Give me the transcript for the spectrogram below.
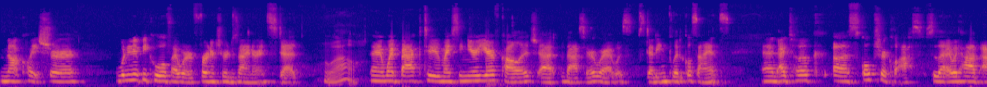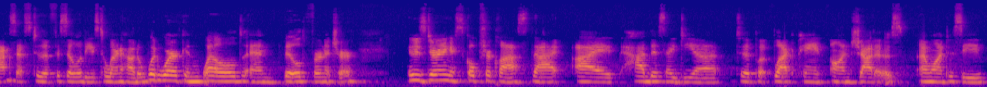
I'm not quite sure. Wouldn't it be cool if I were a furniture designer instead? Oh, wow. And I went back to my senior year of college at Vassar, where I was studying political science. And I took a sculpture class so that I would have access to the facilities to learn how to woodwork and weld and build furniture. It was during a sculpture class that I had this idea to put black paint on shadows. I wanted to see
